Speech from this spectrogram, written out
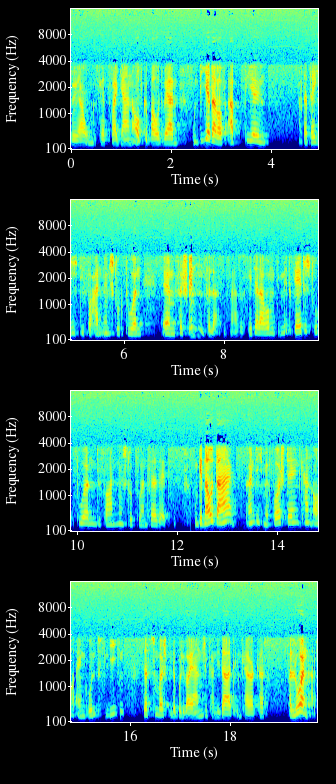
ja, ungefähr zwei Jahren aufgebaut werden und die ja darauf abzielen, tatsächlich die vorhandenen Strukturen ähm, verschwinden zu lassen. Also es geht ja darum, mit Rätestrukturen die vorhandenen Strukturen zu ersetzen. Und genau da könnte ich mir vorstellen, kann auch ein Grund liegen, dass zum Beispiel der bolivarianische Kandidat in Caracas verloren hat.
